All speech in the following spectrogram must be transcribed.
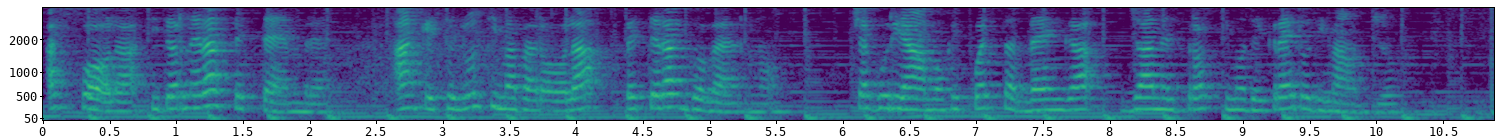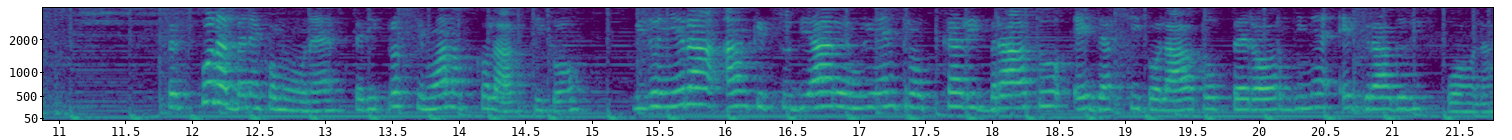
A scuola si tornerà a settembre, anche se l'ultima parola spetterà al governo ci auguriamo che questo avvenga già nel prossimo decreto di maggio. Per Scuola Bene Comune, per il prossimo anno scolastico, bisognerà anche studiare un rientro calibrato ed articolato per ordine e grado di scuola,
